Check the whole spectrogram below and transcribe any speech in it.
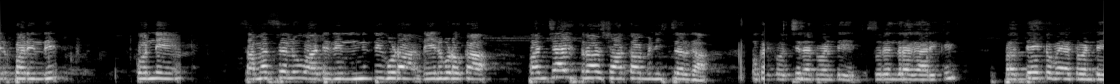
ఏర్పడింది. కొన్ని సమస్యలు వాటిని కూడా నేను కూడా ఒక పంచాయతీరాజ్ శాఖ మినిస్టర్గా ఒకరికి వచ్చినటువంటి సురేంద్ర గారికి ప్రత్యేకమైనటువంటి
